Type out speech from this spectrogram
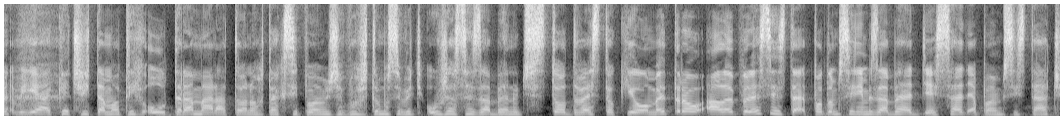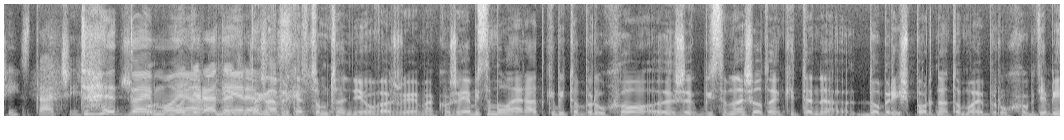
ja, ja keď čítam o tých ultramaratónoch, tak si poviem, že bože, to musí byť úžasné zabehnúť 100-200 kilometrov, ale presne, stá- potom si idem zabehať 10 a poviem si stačí. Stačí. To je, to Že je moja rada, Tak napríklad v tomto neuvažujem. Akože. Ja by som bol aj rád, keby to brucho, že by som našiel ten dobrý šport na to moje brucho, kde by...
